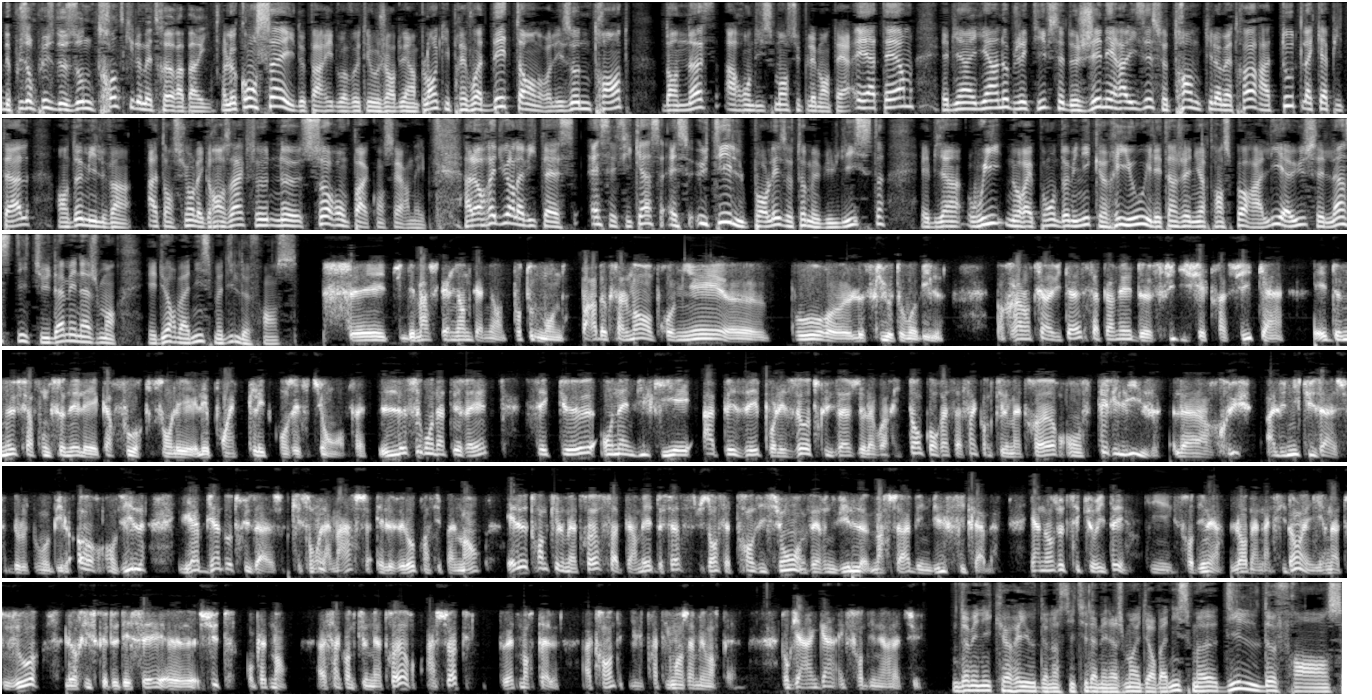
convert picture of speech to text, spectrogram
de plus en plus de zones 30 km heure à Paris. Le Conseil de Paris doit voter aujourd'hui un plan qui prévoit d'étendre les zones 30 dans neuf arrondissements supplémentaires. Et à terme, eh bien, il y a un objectif, c'est de généraliser ce 30 km heure à toute la capitale en 2020. Attention, les grands axes ne seront pas concernés. Alors, réduire la vitesse, est-ce efficace? Est-ce utile pour les automobilistes? Eh bien, oui, nous répond Dominique Rioux. Il est ingénieur transport à l'IAU, c'est l'Institut d'aménagement et d'urbanisme d'Île-de-France. C'est une démarche gagnante-gagnante pour tout le monde. Paradoxalement, en premier, euh, pour euh, le flux automobile. Ralentir la vitesse, ça permet de fluidifier le trafic hein, et de mieux faire fonctionner les carrefours qui sont les, points clés de congestion en fait. Le second intérêt, c'est que on a une ville qui est apaisée pour les autres usages de la voirie. Tant qu'on reste à 50 km heure, on stérilise la rue à l'unique usage de l'automobile. Or, en ville, il y a bien d'autres usages, qui sont la marche et le vélo principalement. Et le 30 km heure, ça permet de faire justement cette transition vers une ville marchable et une ville cyclable. Il y a un enjeu de sécurité qui est extraordinaire. Lors d'un accident, il y en a toujours, le risque de décès euh, chute complètement. À 50 km heure, un choc peut être mortel. À 30, il est pratiquement jamais mortel. Donc il y a un gain extraordinaire là-dessus. Dominique Rioux de l'Institut d'aménagement et d'urbanisme d'Île-de-France.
